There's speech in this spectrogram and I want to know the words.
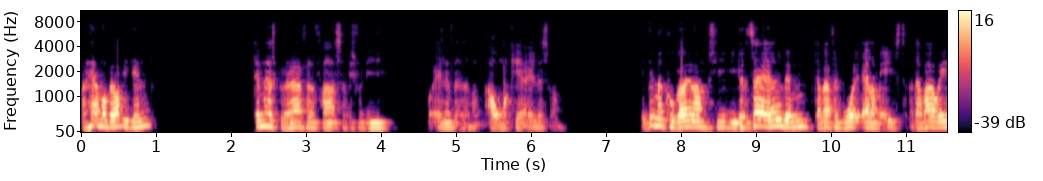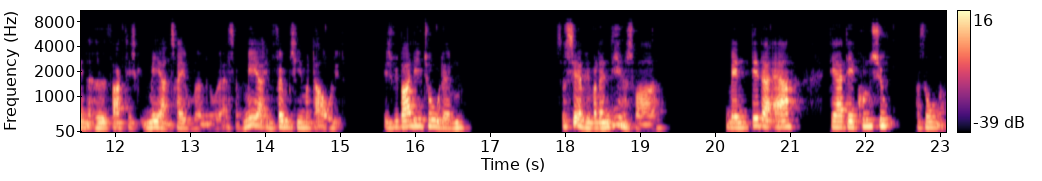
Og her må vi op igen. Dem her skal vi i hvert fald fra, så hvis vi lige får alle med og afmarkerer alle så. Ja, det man kunne gøre, det var at sige, at vi kan tage alle dem, der i hvert fald bruger det allermest. Og der var jo en, der hed faktisk mere end 300 minutter, altså mere end 5 timer dagligt. Hvis vi bare lige tog dem, så ser vi, hvordan de har svaret. Men det der er, det er, at det er kun syv personer.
